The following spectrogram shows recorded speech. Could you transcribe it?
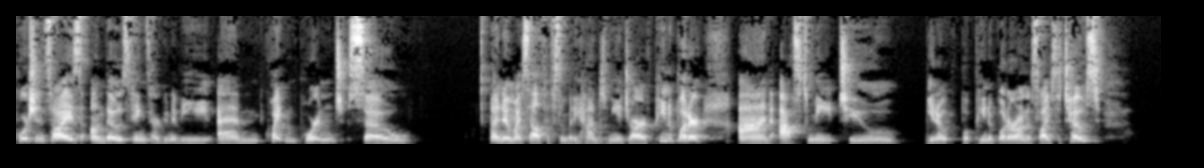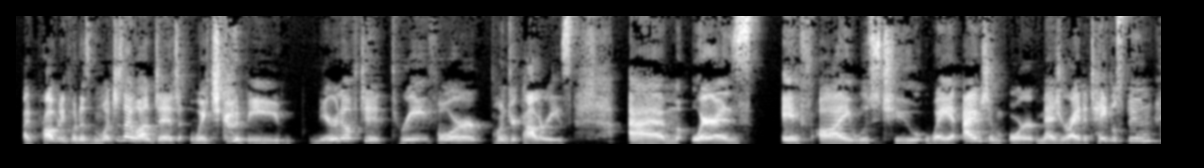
Portion size on those things are going to be um, quite important. So, I know myself, if somebody handed me a jar of peanut butter and asked me to, you know, put peanut butter on a slice of toast, I'd probably put as much as I wanted, which could be near enough to three, four hundred calories. Um, whereas if I was to weigh it out or measure out a tablespoon,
